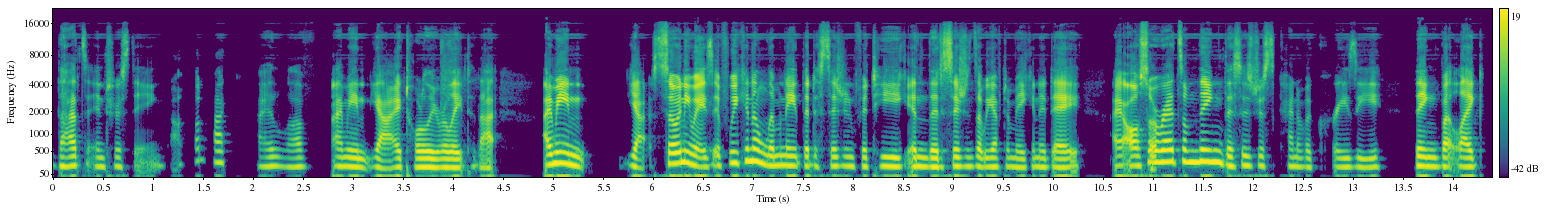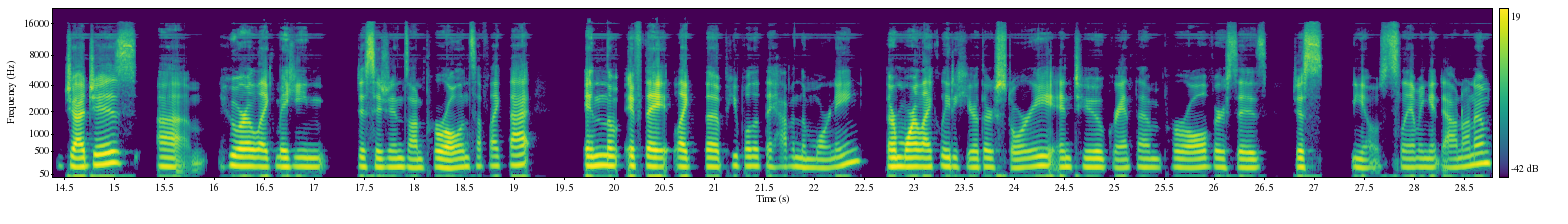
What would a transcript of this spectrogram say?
that's interesting. Yeah, fun fact. I love, I mean, yeah, I totally relate to that. I mean, yeah. So, anyways, if we can eliminate the decision fatigue and the decisions that we have to make in a day, I also read something. This is just kind of a crazy thing, but like judges um, who are like making decisions on parole and stuff like that, in the, if they like the people that they have in the morning, they're more likely to hear their story and to grant them parole versus just, you know, slamming it down on them.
